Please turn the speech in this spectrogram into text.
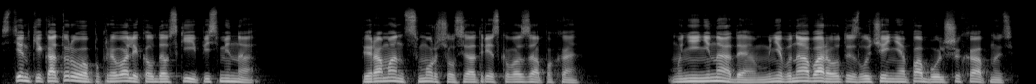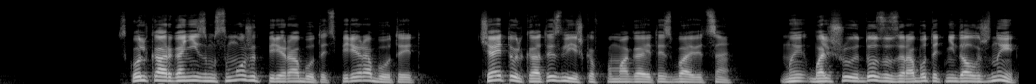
стенки которого покрывали колдовские письмена. Пиромант сморщился от резкого запаха. Мне не надо, мне бы наоборот излучение побольше хапнуть. Сколько организм сможет переработать, переработает. Чай только от излишков помогает избавиться. Мы большую дозу заработать не должны,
